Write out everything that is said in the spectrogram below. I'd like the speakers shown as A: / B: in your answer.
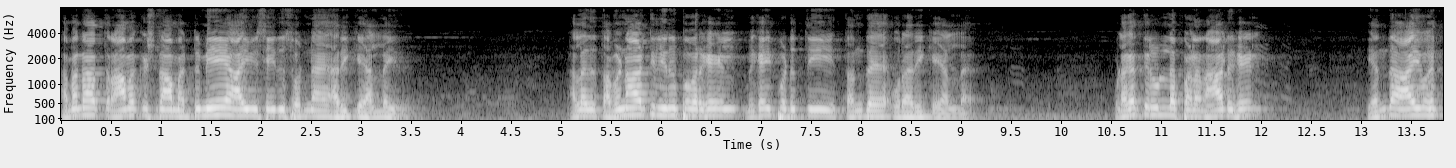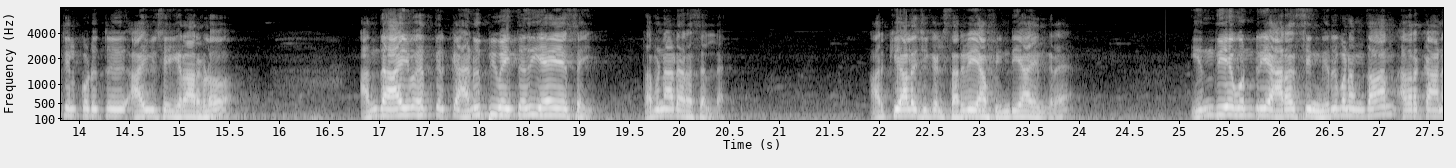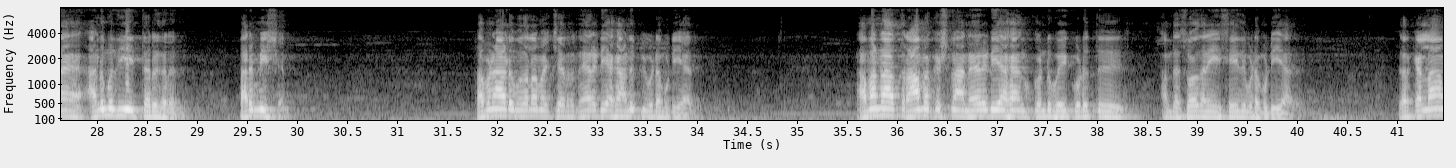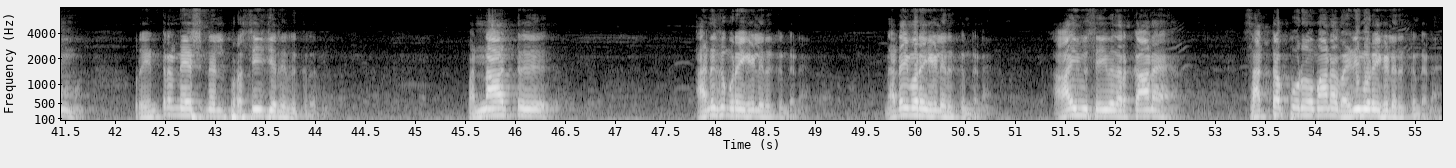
A: அமர்நாத் ராமகிருஷ்ணா மட்டுமே ஆய்வு செய்து சொன்ன அறிக்கை அல்ல இது. அல்லது தமிழ்நாட்டில் இருப்பவர்கள் மிகைப்படுத்தி தந்த ஒரு அறிக்கை அல்ல. உலகத்தில் உள்ள பல நாடுகள் எந்த ஆய்வகத்தில் கொடுத்து ஆய்வு செய்கிறார்களோ அந்த ஆய்வகத்திற்கு அனுப்பி வைத்தது ஏஎஸ்ஐ தமிழ்நாடு அரசல்ல ஆர்கியாலஜிக்கல் சர்வே ஆஃப் இந்தியா என்கிற இந்திய ஒன்றிய அரசின் நிறுவனம்தான் அதற்கான அனுமதியை தருகிறது. பர்மிஷன் தமிழ்நாடு முதலமைச்சர் நேரடியாக அனுப்பிவிட முடியாது. அமர்நாத் ராமகிருஷ்ணா நேரடியாக அங்கு கொண்டு போய் கொடுத்து அந்த சோதனையை செய்துவிட முடியாது. இதற்கெல்லாம் ஒரு இன்டர்நேஷ்னல் ப்ரொசீஜர் இருக்கிறது. பன்னாட்டு அணுகுமுறைகள் இருக்கின்றன. நடைமுறைகள் இருக்கின்றன. ஆய்வு செய்வதற்கான சட்டப்பூர்வமான வழிமுறைகள் இருக்கின்றன.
